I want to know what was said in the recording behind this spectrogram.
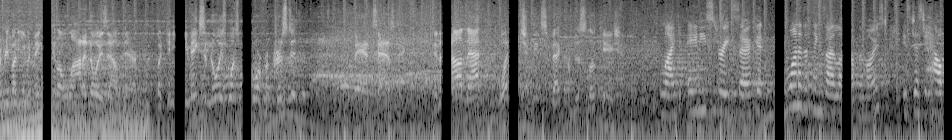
Everybody, you've been making a lot of noise out there. But can you make some noise once more for Kristen? Fantastic. And on that, what should we expect from this location? Like any street circuit, one of the things I love the most is just how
